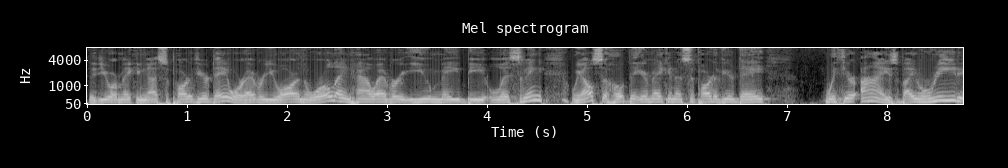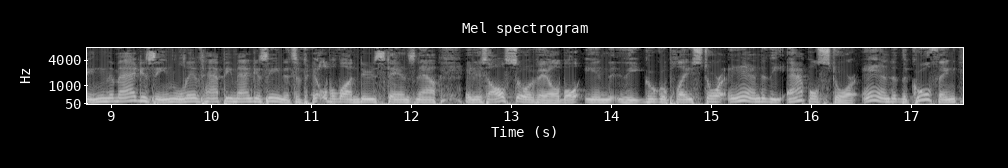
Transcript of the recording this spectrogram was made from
that you are making us a part of your day wherever you are in the world and however you may be listening. We also hope that you're making us a part of your day with your eyes by reading the magazine, Live Happy Magazine. It's available on newsstands now. It is also available in the Google Play Store and the Apple Store. And the cool thing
